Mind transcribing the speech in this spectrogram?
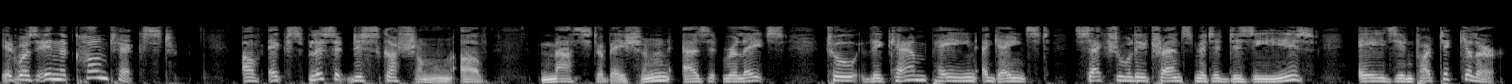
It was in the context of explicit discussion of masturbation as it relates to the campaign against sexually transmitted disease, AIDS in particular.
